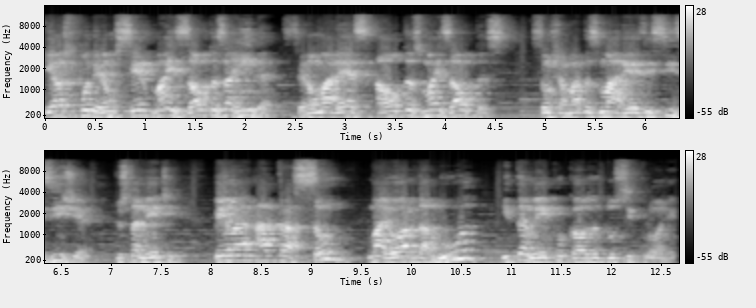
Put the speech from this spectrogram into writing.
que elas poderão ser mais altas ainda. Serão marés altas mais altas. São chamadas marés de Cisígia, justamente pela atração maior da Lua e também por causa do ciclone.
